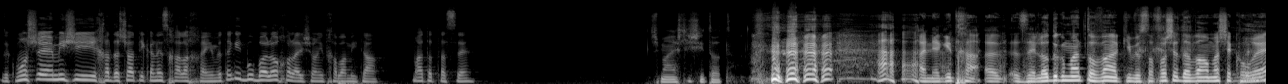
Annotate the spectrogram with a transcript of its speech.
זה כמו שמישהי חדשה תיכנס לך לחיים ותגיד, בובה לא יכולה לישון איתך במיטה. מה אתה תעשה? תשמע, יש לי שיטות. אני אגיד לך, אה, זה לא דוגמה טובה, כי בסופו של דבר מה שקורה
